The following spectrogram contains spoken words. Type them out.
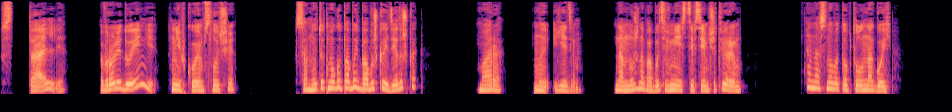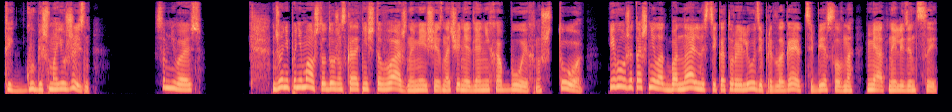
«Сталли? В роли дуэньи? Ни в коем случае. Со мной тут могут побыть бабушка и дедушка». «Мара, мы едем. Нам нужно побыть вместе, всем четверым». Она снова топтала ногой. «Ты губишь мою жизнь». «Сомневаюсь. Джонни понимал, что должен сказать нечто важное, имеющее значение для них обоих, но что? Его уже тошнило от банальности, которые люди предлагают тебе, словно мятные леденцы.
